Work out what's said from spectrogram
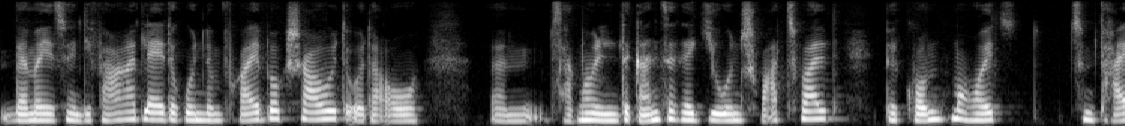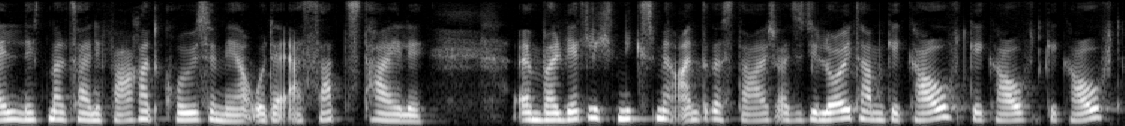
wenn man jetzt in die Fahrradläder rund um Freiburg schaut oder auch, ähm, sagen wir mal, in der ganzen Region Schwarzwald, bekommt man heute zum Teil nicht mal seine Fahrradgröße mehr oder Ersatzteile ähm, weil wirklich nichts mehr anderes da ist. Also die Leute haben gekauft, gekauft, gekauft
